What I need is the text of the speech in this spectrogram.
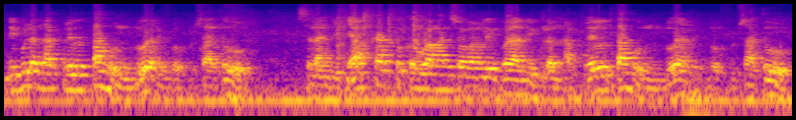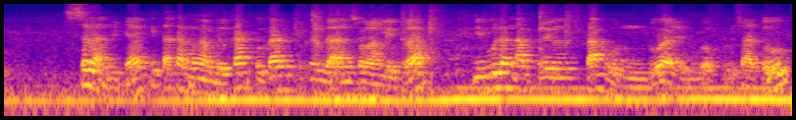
di bulan April tahun 2021. Selanjutnya, kartu keuangan seorang Libra di bulan April tahun 2021. Selanjutnya, kita akan mengambil kartu kartu pekerjaan seorang Libra di bulan April tahun 2021.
